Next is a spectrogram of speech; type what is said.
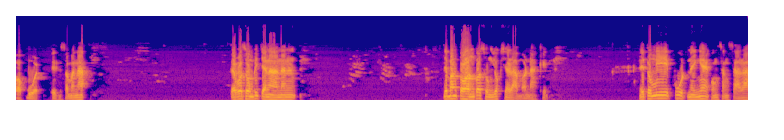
ออกบวชเป็นสมณะ แต่พอทรงพิจารณานั้น ในบางตอนก็ทรงยกชรามรณะขึ้น ในตรงนี้พูดในแง่ของสังสาระ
